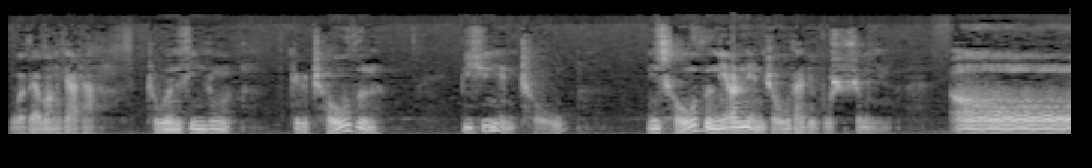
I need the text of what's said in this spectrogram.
我再往下唱，仇人心中了。这个愁字呢，必须念愁。你愁字，你要是念愁，它就不是声音。哦，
